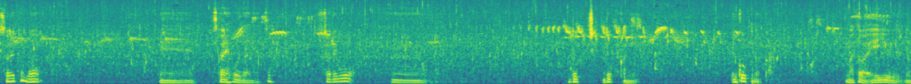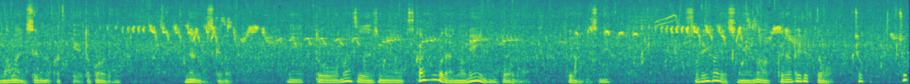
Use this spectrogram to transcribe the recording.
それとも、えー、使い放題のやつ？それを、うん、どっち、どっかに動くのか、または au のままにするのかっていうところでね、なんですけど、えっ、ー、と、まず、その、使い放題のメインの方のプランですね。それがですね、まあ、比べると、ちょ、ちょっ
